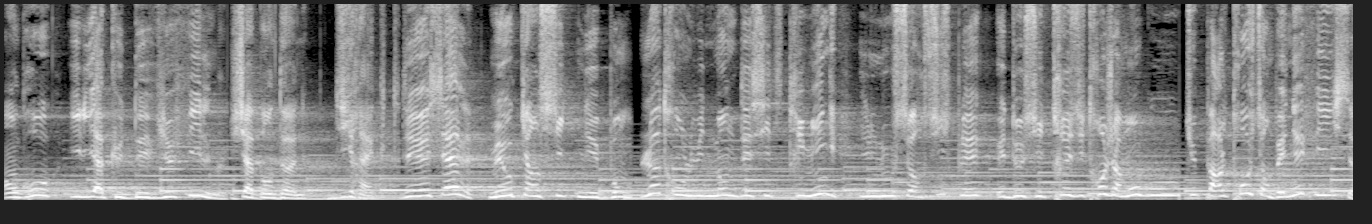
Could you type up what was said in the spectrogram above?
En gros, il y a que des vieux films. J'abandonne direct. DSL, mais aucun site n'est bon. L'autre, on lui demande des sites streaming, il nous sort 6 play et deux sites très étranges à mon goût. Tu parles trop sans bénéfice.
